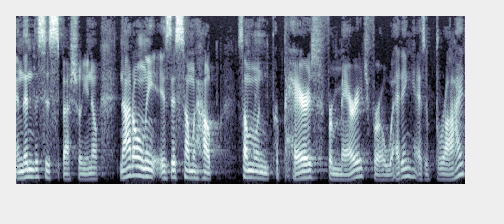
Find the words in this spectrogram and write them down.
And then this is special, you know. Not only is this someone how someone prepares for marriage, for a wedding as a bride,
